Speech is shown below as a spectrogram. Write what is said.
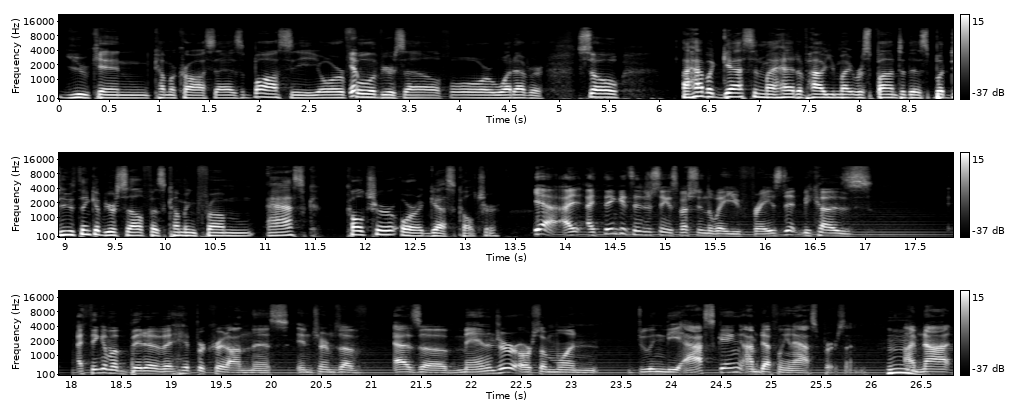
you can come across as bossy or yep. full of yourself or whatever. So I have a guess in my head of how you might respond to this, but do you think of yourself as coming from ask culture or a guess culture? Yeah, I, I think it's interesting, especially in the way you phrased it, because I think I'm a bit of a hypocrite on this in terms of as a manager or someone doing the asking, I'm definitely an ask person. Mm. I'm not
